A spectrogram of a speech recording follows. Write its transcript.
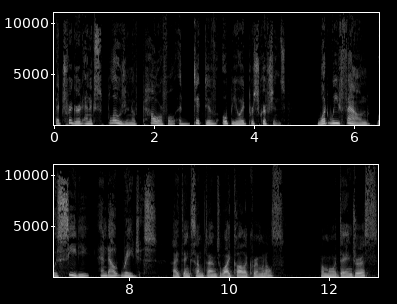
that triggered an explosion of powerful, addictive opioid prescriptions. What we found was seedy and outrageous. I think sometimes white collar criminals are more dangerous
